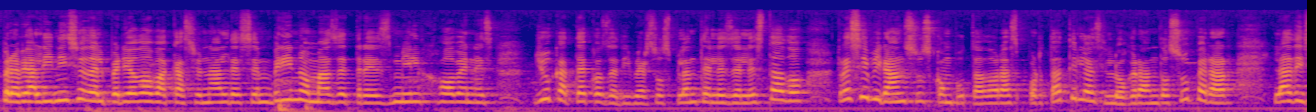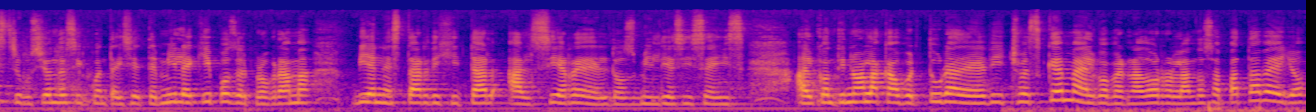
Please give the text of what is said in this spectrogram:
Previo al inicio del periodo vacacional de Sembrino, más de 3.000 jóvenes yucatecos de diversos planteles del Estado recibirán sus computadoras portátiles, logrando superar la distribución de 57.000 equipos del programa Bienestar Digital al cierre del 2016. Al continuar la cobertura de dicho esquema, el gobernador Rolando Zapata Bello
